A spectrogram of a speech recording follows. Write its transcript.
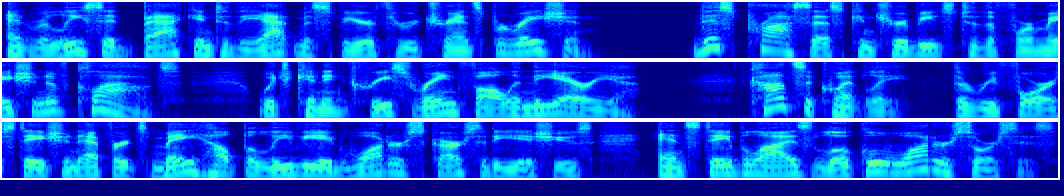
and release it back into the atmosphere through transpiration. This process contributes to the formation of clouds, which can increase rainfall in the area. Consequently, the reforestation efforts may help alleviate water scarcity issues and stabilize local water sources.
